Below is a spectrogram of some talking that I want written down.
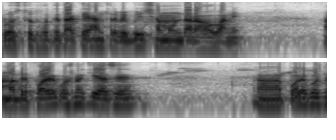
প্রস্তুত হতে থাকে? অ্যান্সার হবে, বিরসা মুন্ডার আহ্বানে। আমাদের পরের প্রশ্ন কি আছে? পরের প্রশ্ন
